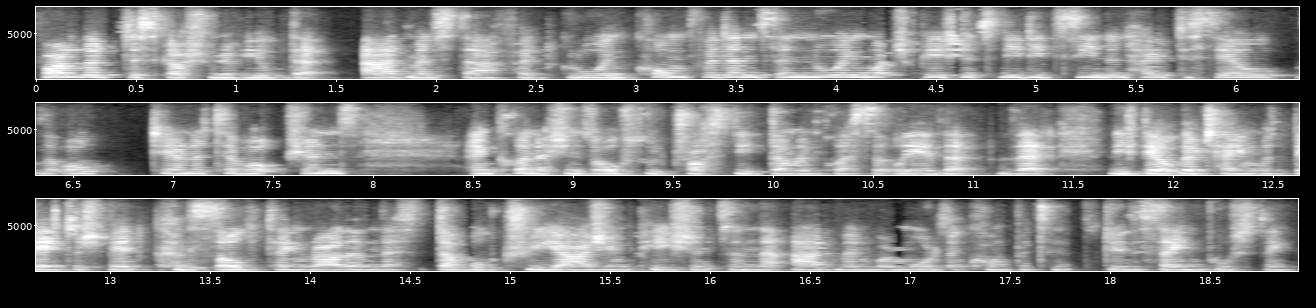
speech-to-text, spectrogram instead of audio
Further discussion revealed that admin staff had growing confidence in knowing which patients needed seen and how to sell the alternative options, and clinicians also trusted them implicitly that, that they felt their time was better spent consulting rather than this double triaging patients and that admin were more than competent to do the signposting.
